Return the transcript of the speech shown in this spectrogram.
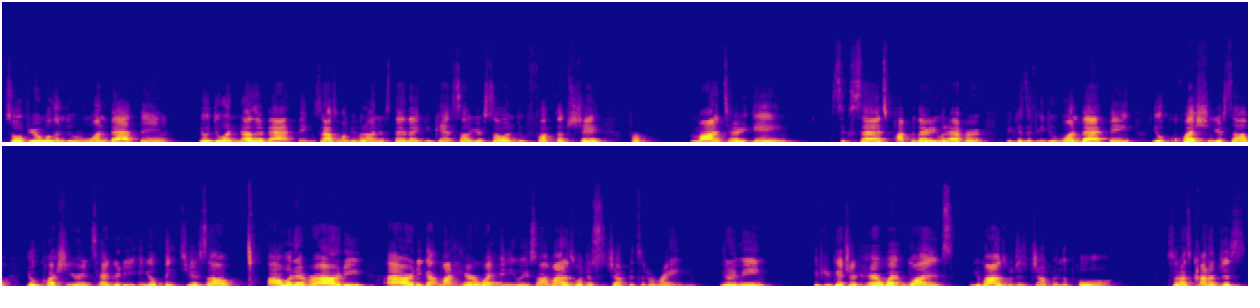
So if you're willing to do one bad thing, you'll do another bad thing. So that's why people to understand that you can't sell your soul and do fucked up shit monetary gain success, popularity, whatever. Because if you do one bad thing, you'll question yourself, you'll question your integrity, and you'll think to yourself, oh whatever, I already I already got my hair wet anyway, so I might as well just jump into the rain. You know what I mean? If you get your hair wet once, you might as well just jump in the pool. So that's kind of just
